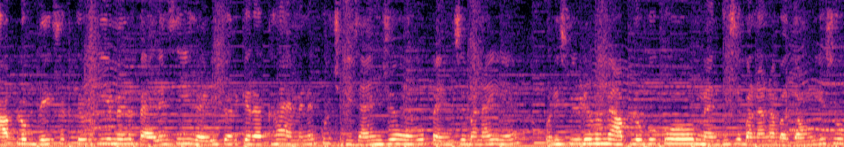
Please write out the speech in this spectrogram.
आप लोग देख सकते हो कि ये मैंने पहले से ही रेडी करके रखा है। मैंने कुछ डिज़ाइन जो है वो पेन से बनाई है और इस वीडियो में मैं आप लोगों को मेहंदी से बनाना बताऊँगी। सो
